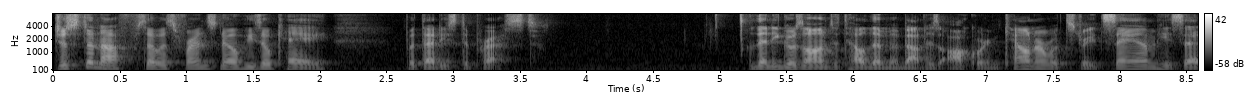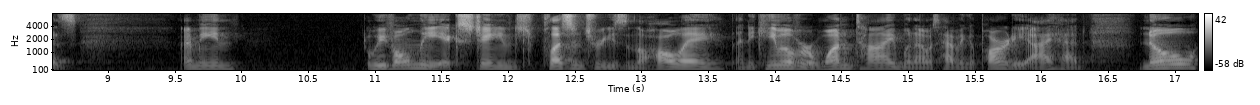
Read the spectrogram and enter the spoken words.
just enough so his friends know he's okay, but that he's depressed. Then he goes on to tell them about his awkward encounter with Straight Sam. He says, I mean, we've only exchanged pleasantries in the hallway, and he came over one time when I was having a party. I had no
